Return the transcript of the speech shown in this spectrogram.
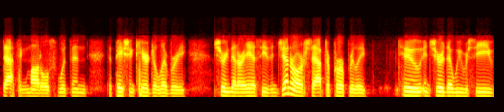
staffing models within the patient care delivery, ensuring that our ASCs in general are staffed appropriately to ensure that we receive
